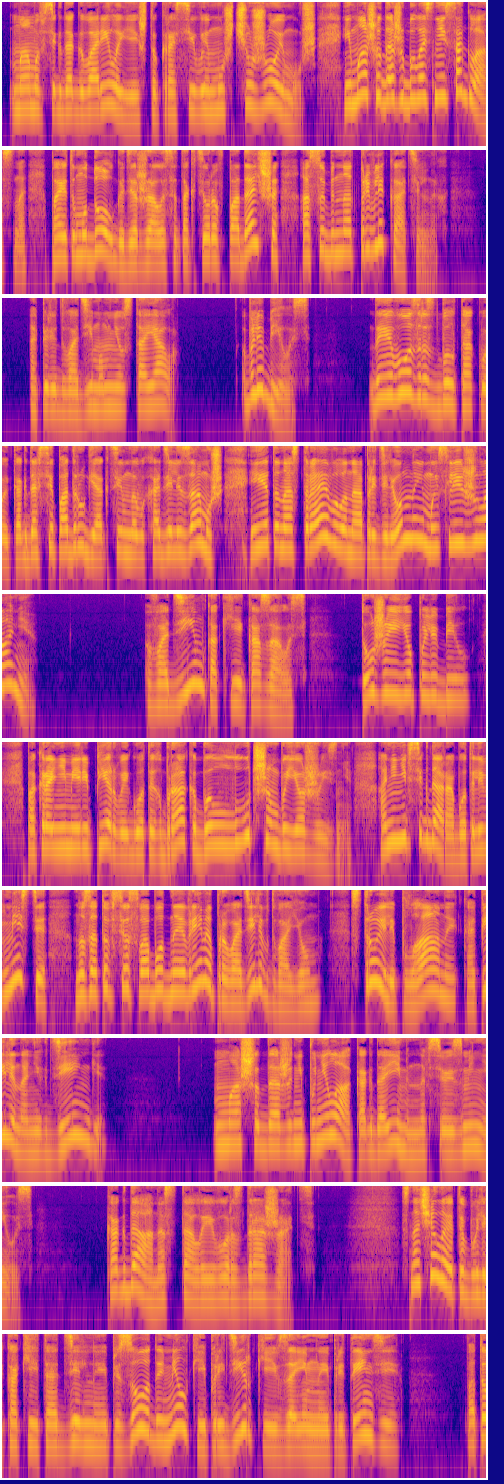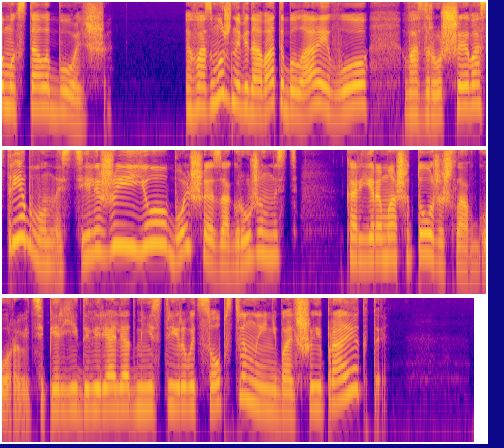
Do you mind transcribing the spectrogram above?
Мама всегда говорила ей, что красивый муж — чужой муж, и Маша даже была с ней согласна, поэтому долго держалась от актеров подальше, особенно от привлекательных. А перед Вадимом не устояла. Влюбилась. Да и возраст был такой, когда все подруги активно выходили замуж, и это настраивало на определенные мысли и желания. Вадим, как ей казалось, тоже ее полюбил. По крайней мере, первый год их брака был лучшим в ее жизни. Они не всегда работали вместе, но зато все свободное время проводили вдвоем. Строили планы, копили на них деньги. Маша даже не поняла, когда именно все изменилось. Когда она стала его раздражать. Сначала это были какие-то отдельные эпизоды, мелкие придирки и взаимные претензии. Потом их стало больше. Возможно, виновата была его возросшая востребованность или же ее большая загруженность. Карьера Маши тоже шла в гору, и теперь ей доверяли администрировать собственные небольшие проекты.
